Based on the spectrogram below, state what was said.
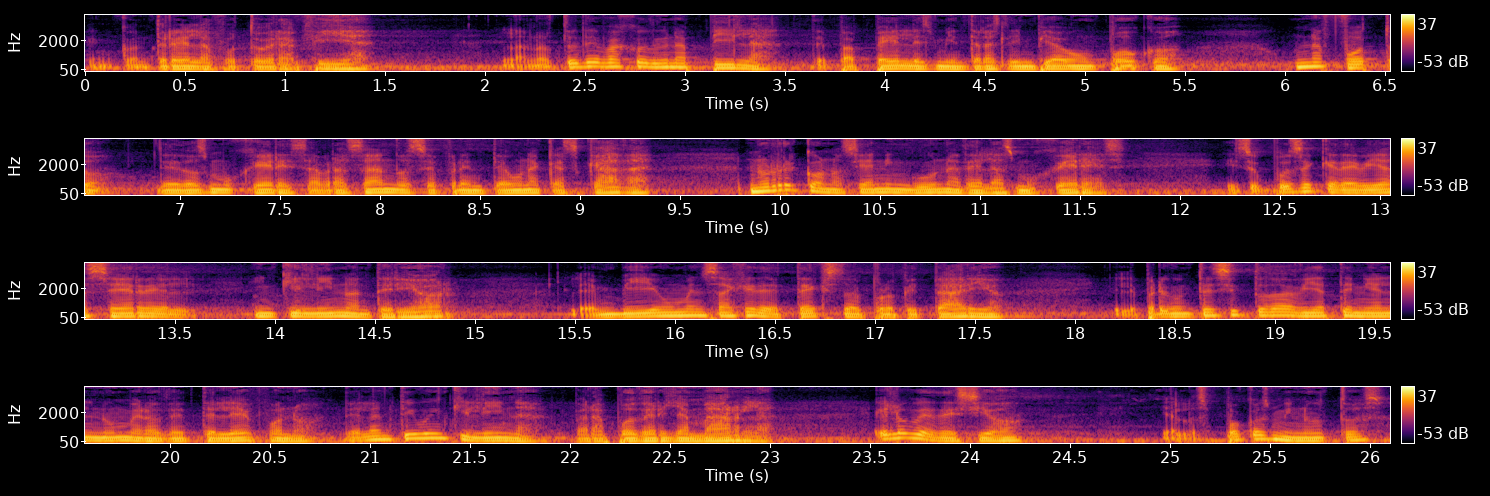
encontré la fotografía. La noté debajo de una pila de papeles mientras limpiaba un poco. Una foto de dos mujeres abrazándose frente a una cascada. No reconocí a ninguna de las mujeres y supuse que debía ser el inquilino anterior. Le envié un mensaje de texto al propietario y le pregunté si todavía tenía el número de teléfono de la antigua inquilina para poder llamarla. Él obedeció y a los pocos minutos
